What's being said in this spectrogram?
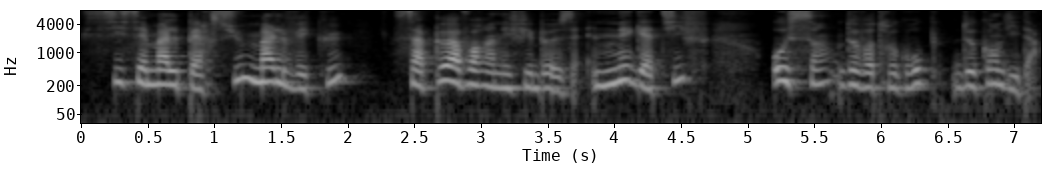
Si c'est mal perçu, mal vécu, ça peut avoir un effet buzz négatif au sein de votre groupe de candidats.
